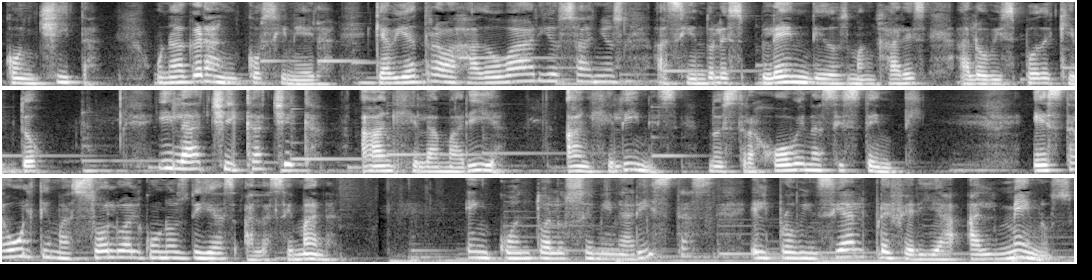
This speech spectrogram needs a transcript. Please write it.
Conchita, una gran cocinera que había trabajado varios años haciéndole espléndidos manjares al obispo de Quibdó, y la chica chica, Ángela María, Angelines, nuestra joven asistente. Esta última solo algunos días a la semana. En cuanto a los seminaristas, el provincial prefería al menos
